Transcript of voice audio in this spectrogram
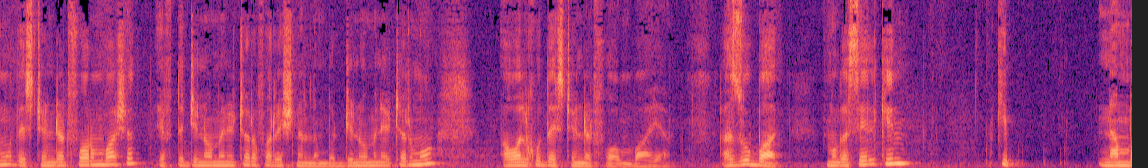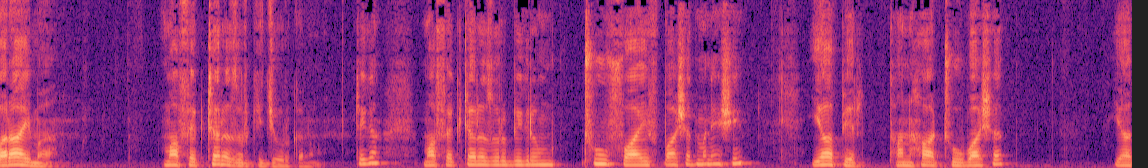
मो द स्टैंडर्ड फॉर्म बाशत if the denominator of a rational number denominator मो अवल खुद द स्टैंडर्ड फॉर्म बाया अजुबात मुगा सेलकिन कि नंबर आई मा मा फैक्टर अजुर की ज़ोर कनम ठीक है मा फैक्टर अजुर बिग्रम टू फाइव बाशत मनेशी या फिर थानहा टू बाशत या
